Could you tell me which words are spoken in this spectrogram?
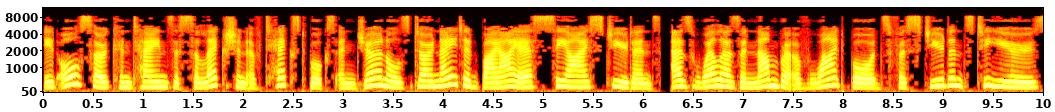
It also contains a selection of textbooks and journals donated by ISCI students, as well as a number of whiteboards for students to use.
